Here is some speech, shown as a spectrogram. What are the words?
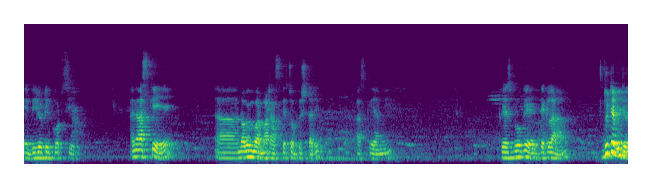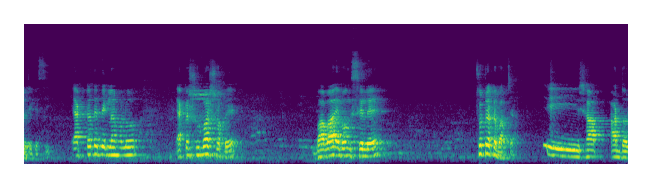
এই ভিডিওটি করছি। আমি আজকে নভেম্বর মাস, আজকে চব্বিশ তারিখ। আজকে আমি ফেসবুকে দেখলাম, দুইটা ভিডিও দেখেছি। একটাতে দেখলাম হলো একটা সুপার শপে বাবা এবং ছেলে, ছোট্ট একটা বাচ্চা, এই সাত, আট, দশ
